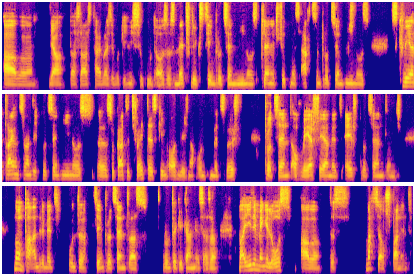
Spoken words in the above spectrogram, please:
Aber ja, da sah es teilweise wirklich nicht so gut aus. Also Netflix 10% minus, Planet Fitness 18% minus, Square 23% minus, äh, sogar der Trade Desk ging ordentlich nach unten mit 12%, auch Wayfair mit 11% und noch ein paar andere mit unter 10%, was runtergegangen ist. Also war jede Menge los, aber das macht es ja auch spannend.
